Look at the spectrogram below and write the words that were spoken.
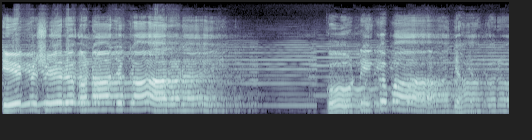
એક શેર અનાજ કારણે કોટિક બાજા કરો.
